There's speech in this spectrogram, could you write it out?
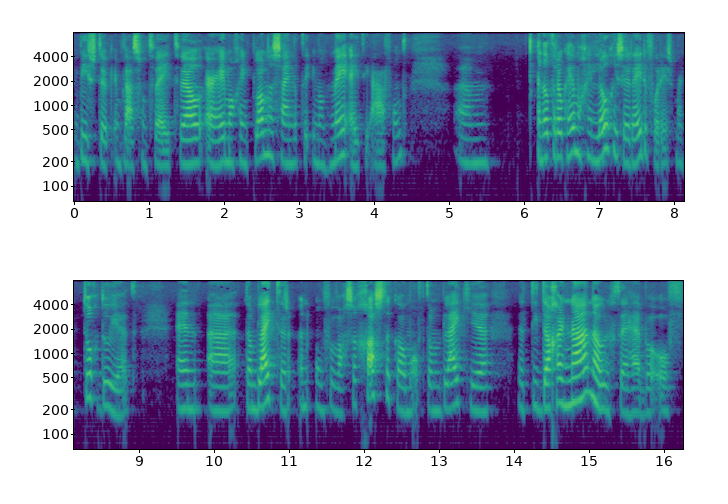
biefstuk in plaats van twee. Terwijl er helemaal geen plannen zijn dat er iemand mee eet die avond. Um, en dat er ook helemaal geen logische reden voor is, maar toch doe je het. En uh, dan blijkt er een onverwachte gast te komen. Of dan blijkt je het die dag erna nodig te hebben. Of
